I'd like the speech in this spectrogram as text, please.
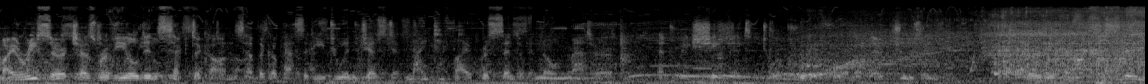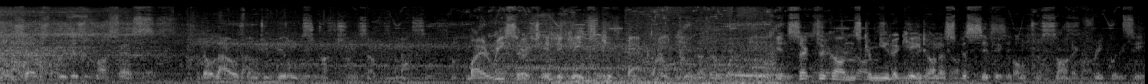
My research has revealed Insecticons have the capacity to ingest 95% of known matter and reshape it into a crude form of their choosing. Though they cannot sustain themselves through this process, it allows them to build structures of massive. My research indicates kickback may be another way. Insecticons communicate on a specific ultrasonic frequency.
